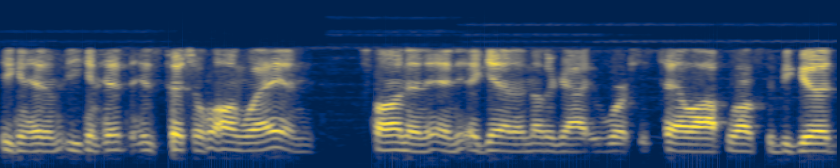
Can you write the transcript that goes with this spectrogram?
He can hit him. He can hit his pitch a long way, and it's fun. And, and again, another guy who works his tail off, wants to be good.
